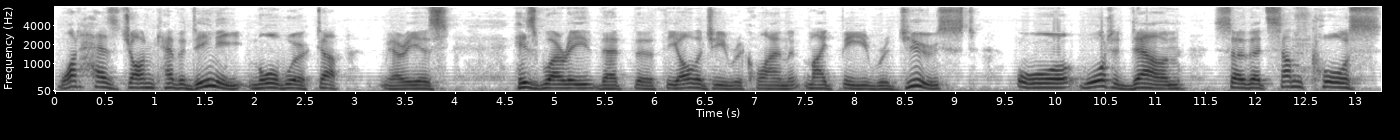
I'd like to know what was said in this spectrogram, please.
What has John Cavadini more worked up, Mary, is his worry that the theology requirement might be reduced or watered down so that some course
